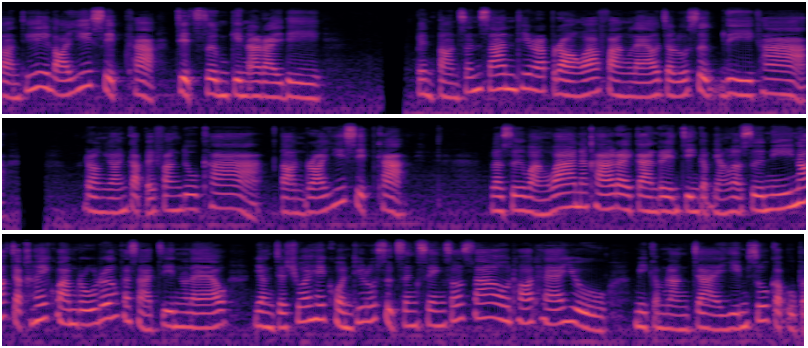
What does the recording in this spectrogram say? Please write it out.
ตอนที่ 120 ค่ะ จิตซึมกินอะไรดี เป็นตอนสั้นๆ ที่รับรองว่าฟังแล้วจะรู้สึกดีค่ะ ลองย้อนกลับไปฟังดูค่ะ ตอน 120 ค่ะ เราซื้อหวังว่านะคะ รายการเรียนจีนกับหยางเราซื้อนี้ นอกจากให้ความรู้เรื่องภาษาจีนแล้ว ยังจะช่วยให้คนที่รู้สึกเซ็งๆเศร้าๆ ท้อแท้อยู่ มีกำลังใจยิ้มสู้กับอุป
